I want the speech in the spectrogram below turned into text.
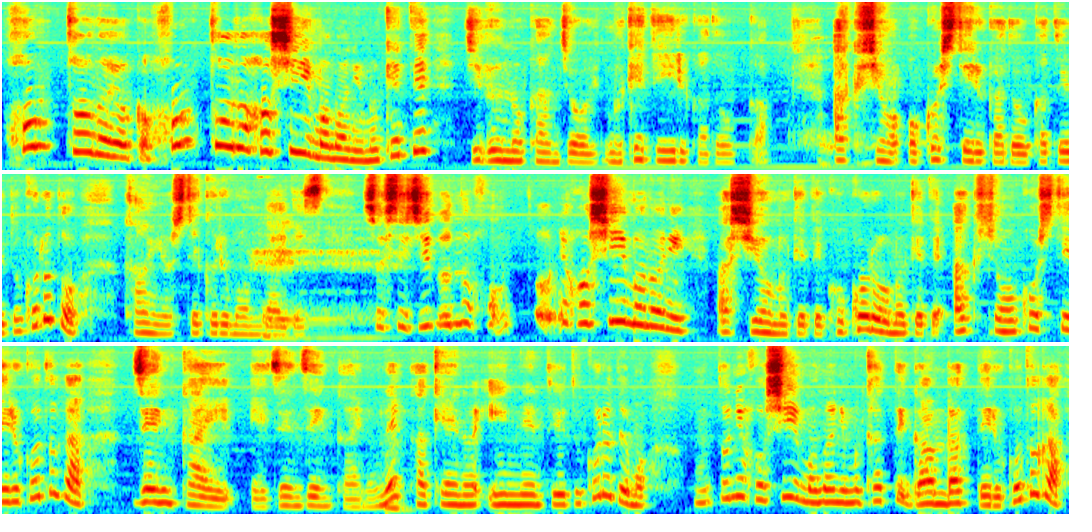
本当の欲、本当の欲しいものに向けて、自分の感情を向けているかどうか、アクションを起こしているかどうかというところと関与してくる問題です。そして自分の本当に欲しいものに足を向けて、心を向けてアクションを起こしていることが、前回、えー前々回のね、家計の因縁というところでも、本当に欲しいものに向かって頑張っていることが、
